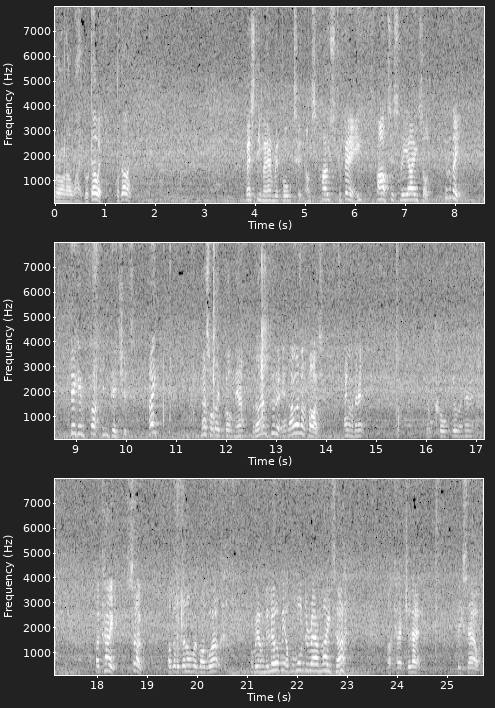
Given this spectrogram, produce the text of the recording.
we're on our way. We're going. We're going. Festie Man reporting. I'm supposed to be artist liaison. Look at me. Digging fucking ditches. Hey? That's what they've got me at. But I am good at it though, aren't I guys? Hang on a minute. You're cool doing it. Okay, so I've got to get on with my work. I'll be having a little bit of a wander around later. I'll catch you then. Peace out.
